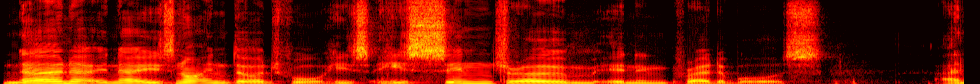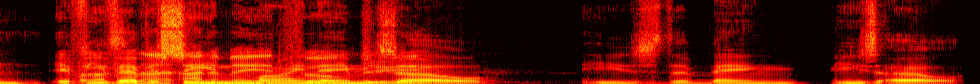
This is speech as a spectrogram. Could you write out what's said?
No, no, no. He's not in Dodgeball. He's he's Syndrome in Incredibles, and if Oh, you've that's an ever a- seen animated My film, Name is G. Earl, he's the main. He's Earl.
